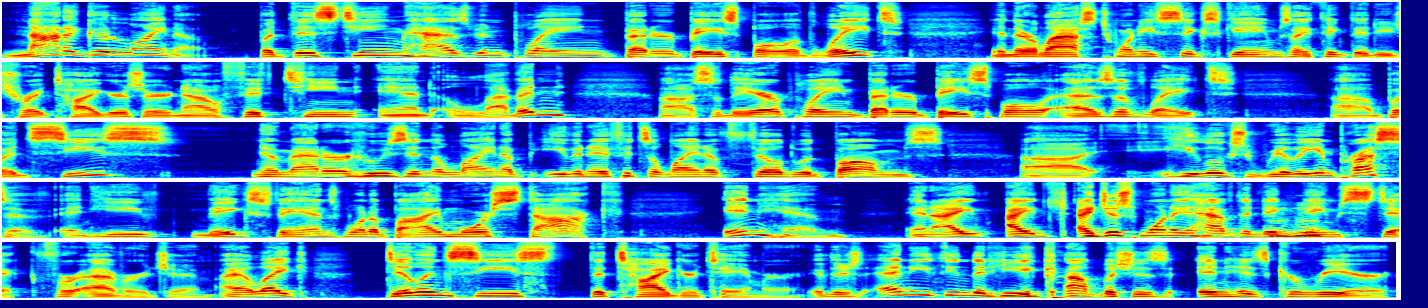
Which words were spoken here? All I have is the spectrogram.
not a good lineup. But this team has been playing better baseball of late. In their last 26 games, I think the Detroit Tigers are now 15 and 11. Uh, so they are playing better baseball as of late. Uh, but Cease, no matter who's in the lineup, even if it's a lineup filled with bums, uh, he looks really impressive and he makes fans want to buy more stock in him. And I, I, I just want to have the nickname stick forever, Jim. I like Dylan Cease, the Tiger Tamer. If there's anything that he accomplishes in his career,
